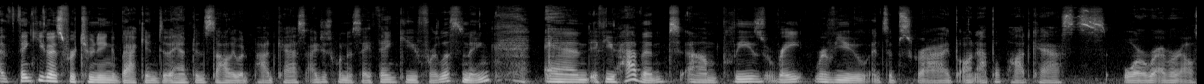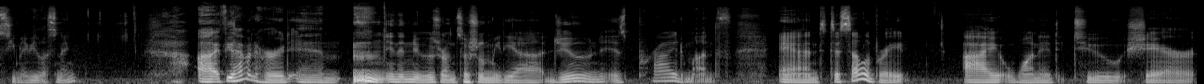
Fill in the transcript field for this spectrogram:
uh, thank you guys for tuning back into the Hamptons to Hollywood podcast. I just want to say thank you for listening. And if you haven't, um, please rate, review, and subscribe on Apple Podcasts or wherever else you may be listening. Uh, if you haven't heard in, in the news or on social media, June is Pride Month. And to celebrate, I wanted to share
